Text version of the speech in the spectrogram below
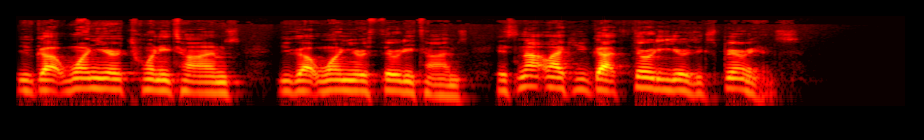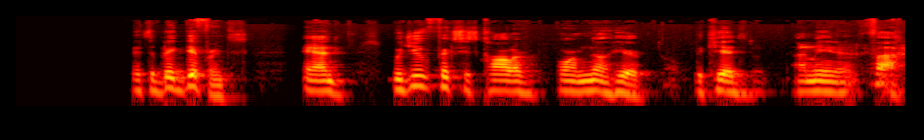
you've got one year 20 times, you've got one year 30 times. It's not like you've got 30 years experience. It's a big difference. And would you fix his collar for him? No, here, the kid. I mean, fuck.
